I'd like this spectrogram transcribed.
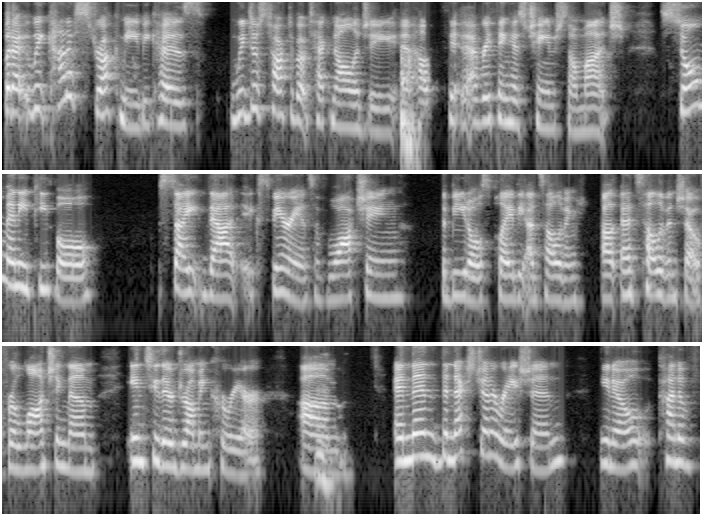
but I, it kind of struck me because we just talked about technology and how everything has changed so much. So many people cite that experience of watching the Beatles play the Ed Sullivan uh, Ed Sullivan Show for launching them into their drumming career. Um, And then the next generation, you know, kind of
